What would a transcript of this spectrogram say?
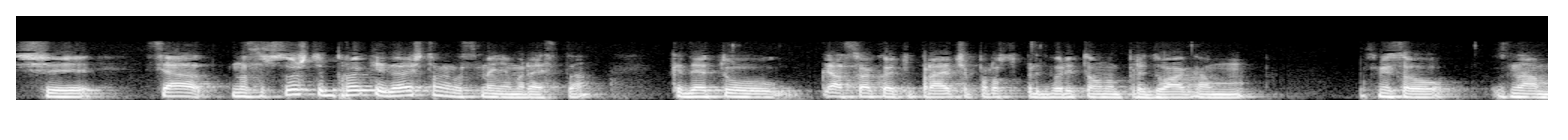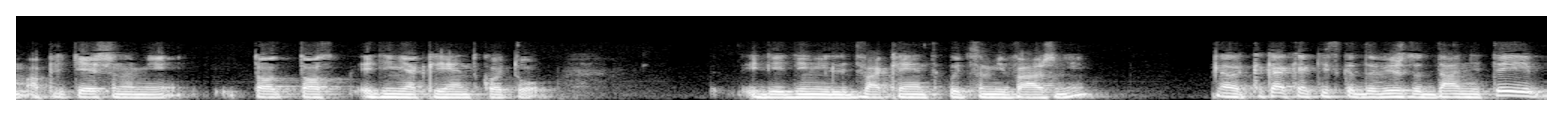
Ще... Сега, на съществуващите проекти да ще да сменям реста, където аз това, което правя, че просто предварително предлагам, в смисъл, знам апликейшена ми, то, то единия клиент, който или един или два клиента, които са ми важни, как, как искат да виждат данните и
